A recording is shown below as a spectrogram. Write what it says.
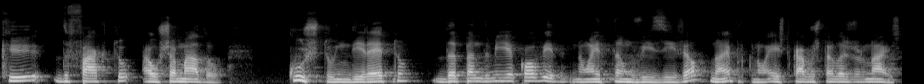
que de facto há o chamado custo indireto da pandemia Covid. Não é tão visível, não é? Porque não é isto cabe os telejornais,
